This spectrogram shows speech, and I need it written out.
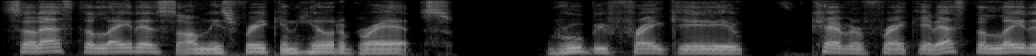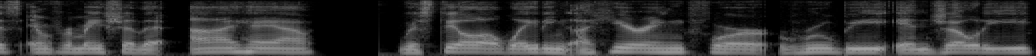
So that's the latest on these freaking Hildebrandts, Ruby Franke, Kevin Franke. That's the latest information that I have. We're still awaiting a hearing for Ruby and Jodi,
